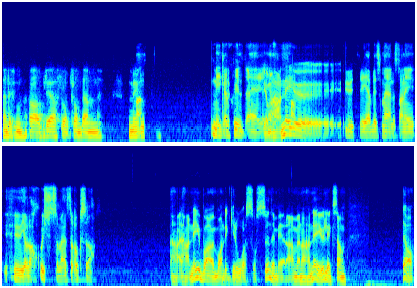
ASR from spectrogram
än liksom övriga från, från den myllan. Mikael Schild är, ja, men han är ju hur trevlig som helst. Han är hur jävla schysst som helst också. Han är ju bara en vanlig gråsosse numera. Men han är ju liksom... Ja,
